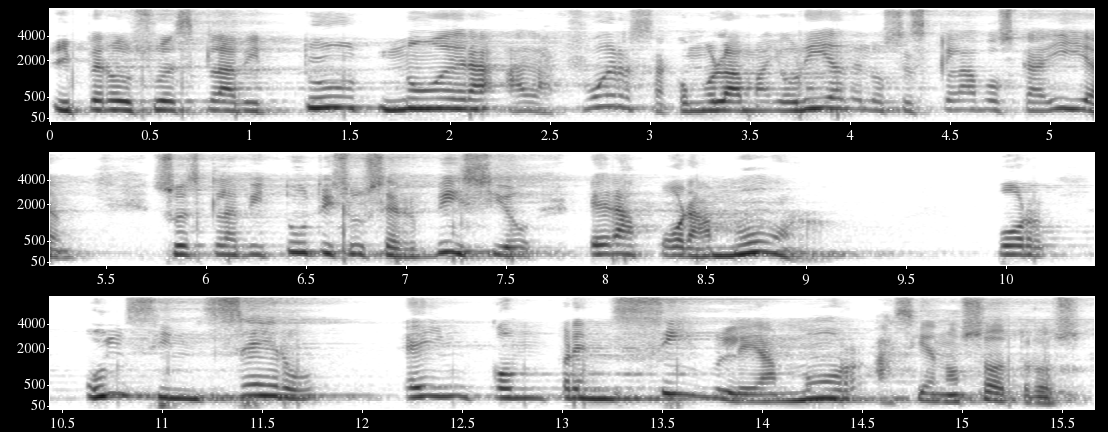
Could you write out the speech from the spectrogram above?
Y pero su esclavitud no era a la fuerza, como la mayoría de los esclavos caían. Su esclavitud y su servicio era por amor, por un sincero e incomprensible amor hacia nosotros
